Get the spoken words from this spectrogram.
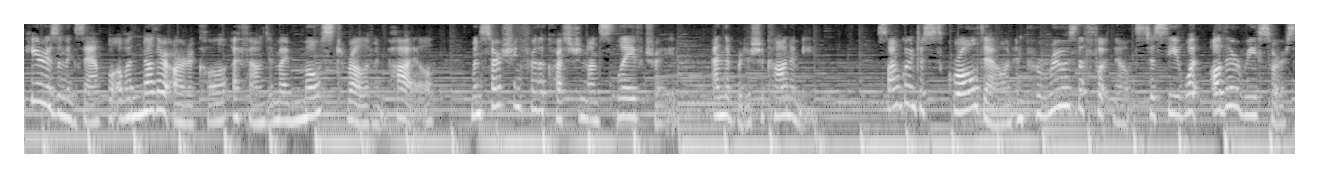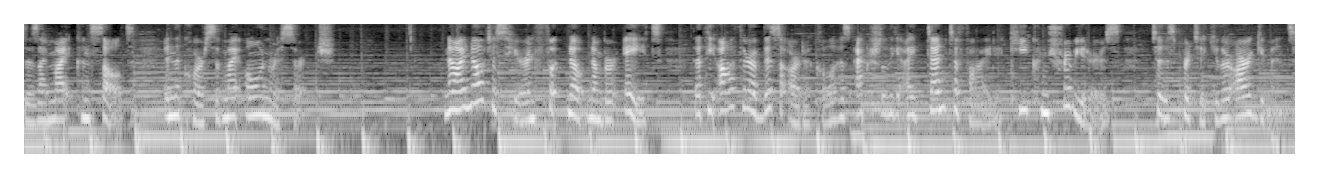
Here is an example of another article I found in my most relevant pile, when searching for the question on slave trade and the British economy. So I'm going to scroll down and peruse the footnotes to see what other resources I might consult in the course of my own research. Now I notice here in footnote number 8 that the author of this article has actually identified key contributors to this particular argument.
